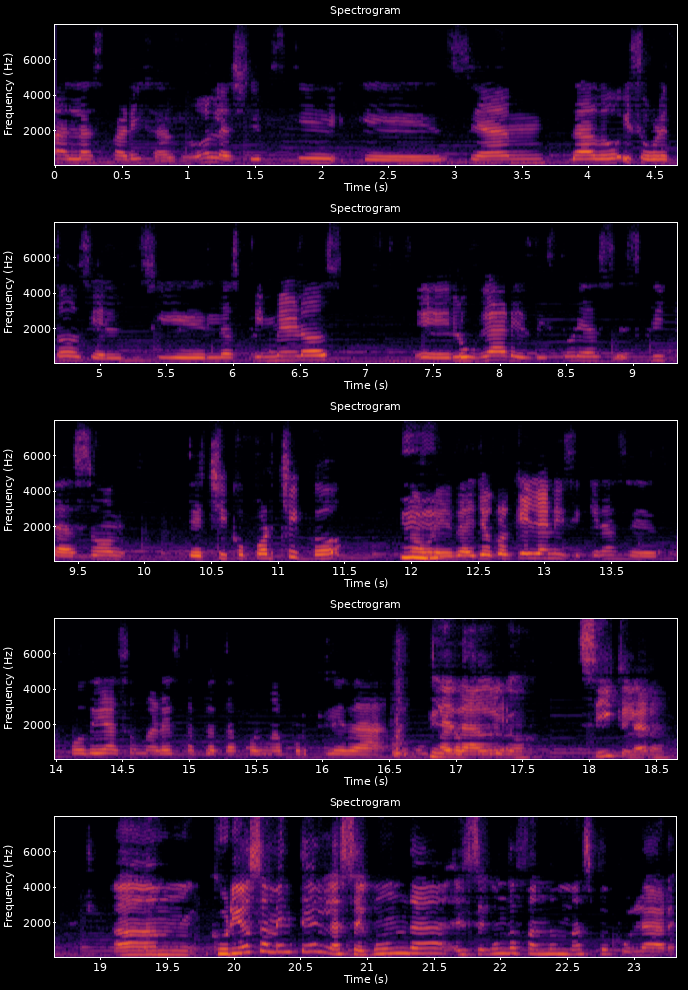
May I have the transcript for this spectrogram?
a las parejas, ¿no? Las ships que, se han dado y sobre todo si, el, si los primeros eh, lugares de historias escritas son de chico por chico, yo creo que ella ni siquiera se podría sumar a esta plataforma porque le da un Le da algo. Sí, claro. Curiosamente, la segunda, el segundo fandom más popular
